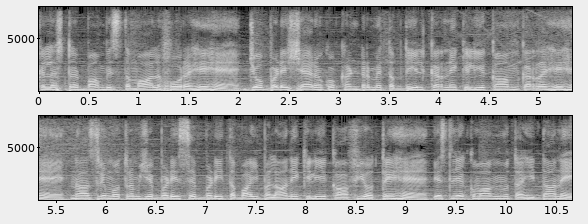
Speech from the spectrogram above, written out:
क्लस्टर बम इस्तेमाल हो रहे हैं, जो बड़े शहरों को खंडर में तब्दील करने के लिए काम कर रहे हैं। नाजरी मोहतरम, ये बड़ी से बड़ी तबाही फैलाने के लिए काफ़ी होते हैं। इसलिए अकवा मुतहदा ने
